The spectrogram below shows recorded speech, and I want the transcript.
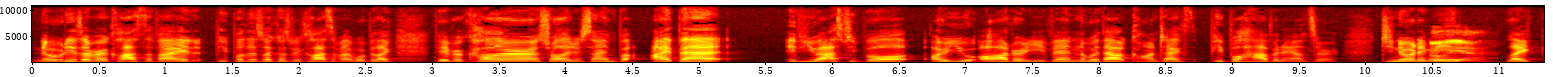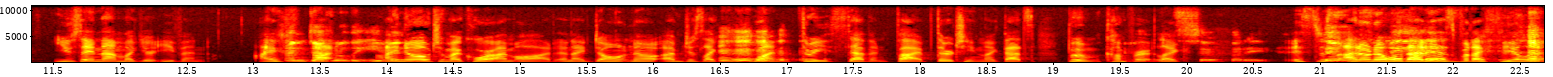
nobody's ever classified people this way because we classify we'll be like favorite color astrology sign but i bet if you ask people are you odd or even without context people have an answer do you know what i oh, mean Oh, yeah. like you saying that i'm like you're even I, I'm definitely I, I know to my core I'm odd, and I don't know. I'm just like one, three, seven, five, thirteen. Like that's boom, comfort. That's like so funny. it's just No, I don't know what me, that it's- is, but I feel it.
